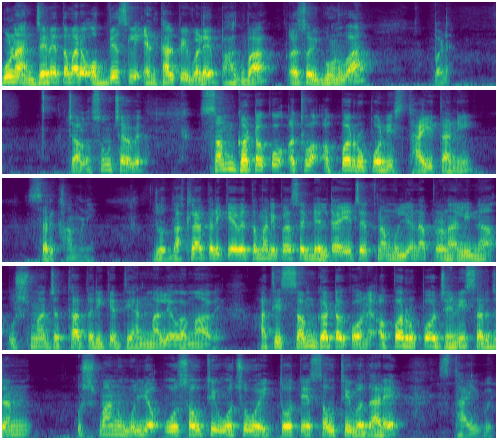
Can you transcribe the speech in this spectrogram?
ગુણાંક, જેને તમારે ઓબ્વિયસલી એન્થાલ્પી વડે ભાગવા સોરી ગુણવા પડે. ચાલો, શું છે હવે? સમઘટકો અથવા અપર રૂપોની સ્થાયીતાની સરખામણી. જો દાખલા તરીકે હવે તમારી પાસે ડેલ્ટા એચએફના મૂલ્યના પ્રણાલીના ઉષ્મા જથ્થા તરીકે ધ્યાનમાં લેવામાં આવે, આથી સમઘટકો અને અપર રૂપો જેની સર્જન ઉષ્માનું મૂલ્ય ઓ સૌથી ઓછું હોય તો તે સૌથી વધારે સ્થાયી હોય.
